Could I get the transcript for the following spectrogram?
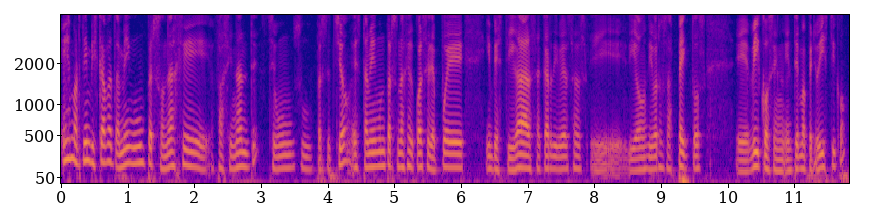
¿Es Martín Vizcarra también un personaje fascinante, según su percepción? ¿Es también un personaje al cual se le puede investigar, sacar diversas, eh, digamos, diversos aspectos eh, en, en tema periodístico?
